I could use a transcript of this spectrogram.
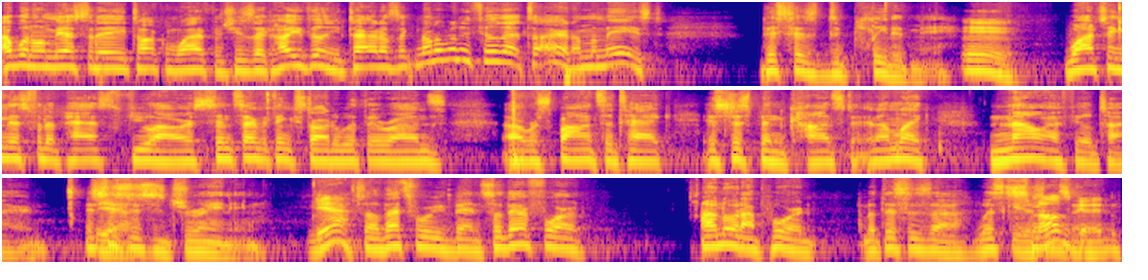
I went home yesterday talking wife, and she's like, "How you feeling? You tired?" I was like, "No, I don't really feel that tired. I'm amazed. This has depleted me." Mm. Watching this for the past few hours since everything started with Iran's uh, response attack, it's just been constant, and I'm like, now I feel tired. It's yeah. just just draining. Yeah. So that's where we've been. So therefore, I don't know what I poured, but this is a uh, whiskey. Smells good.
